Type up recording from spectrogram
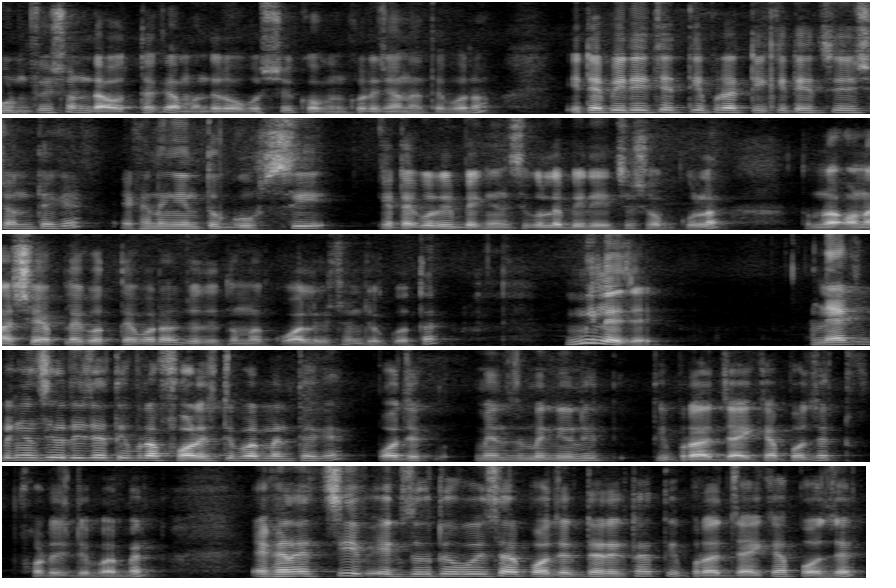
কনফিউশন ডাউট থাকে, আমাদের অবশ্যই কমেন্ট করে জানাতে পারো। এটা বেরিয়েছে ত্রিপুরা টিকিট অ্যাসোসিয়েশন থেকে। এখানে কিন্তু গুপসি ক্যাটাগরির ভ্যাকেন্সিগুলো বেরিয়েছে সবগুলো। তোমরা অনার্সে অ্যাপ্লাই করতে পারো। যদি তোমার কোয়ালিফিকেশন যোগ্যতা মিলে যায়। নেক্সট ভ্যাকেন্সি যায় ত্রিপুরা ফরেস্ট ডিপার্টমেন্ট থেকে project management unit Tripura JICA project forest department এখানে chief executive officer project director Tripura JICA project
